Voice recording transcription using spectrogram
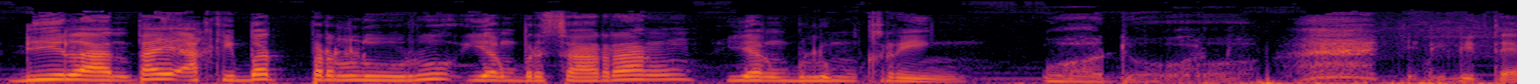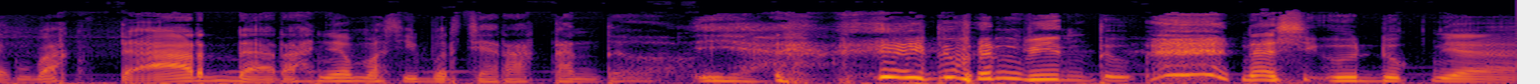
di lantai akibat peluru yang bersarang yang belum kering. Waduh. Jadi ditembak dar darahnya masih bercerakan tuh. Iya. itu kan pintu nasi uduknya.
